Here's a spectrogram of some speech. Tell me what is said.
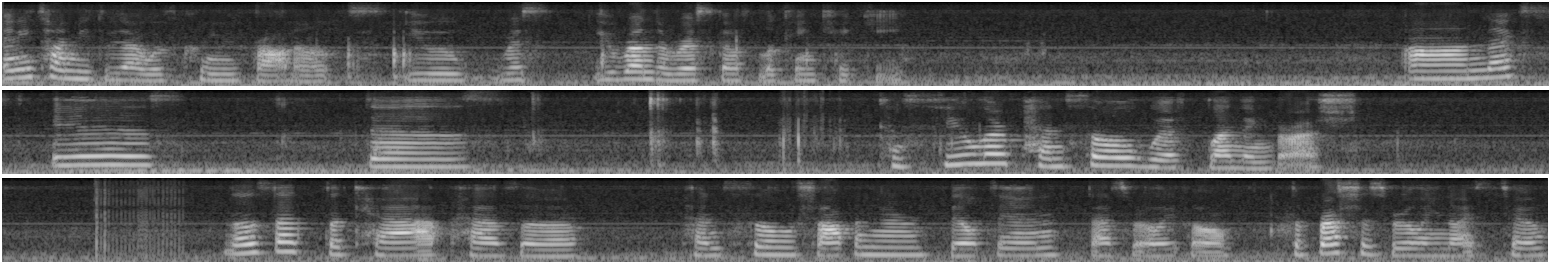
Anytime you do that with creamy products, you risk you run the risk of looking cakey. Uh, next is this concealer pencil with blending brush. Notice that the cap has a pencil sharpener built in. That's really cool. The brush is really nice too.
